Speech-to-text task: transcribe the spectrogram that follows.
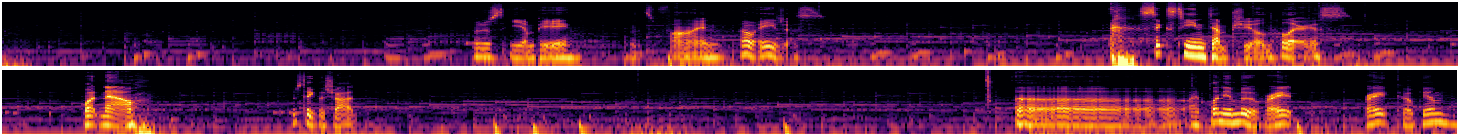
we'll just EMP. It's fine. Oh, Aegis. 16 temp shield. Hilarious. What now? Just take the shot. Uh, I have plenty of move, right? Right, copium.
